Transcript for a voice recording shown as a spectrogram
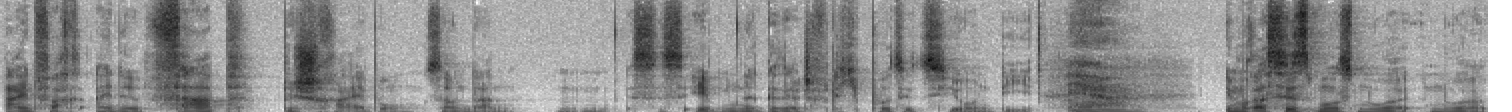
einfach eine Farbbeschreibung, sondern mm, es ist eben eine gesellschaftliche Position, die ja im Rassismus nur, nur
